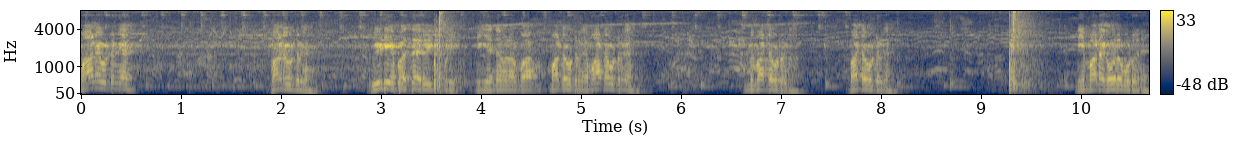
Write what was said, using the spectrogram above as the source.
மாடை விட்டுருங்க. மாடை விட்டுருங்க. வீடியோ பார்த்து அறிவிக்க முடியும். நீங்கள் என்ன மா- மாட்டை விட்டுருங்க மாட்டை விட்டுருங்க. இந்த மாட்டை விட்டுருங்க மாட்டை விட்டுருங்க. நீ மாட்டை கௌரவ போடுங்க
